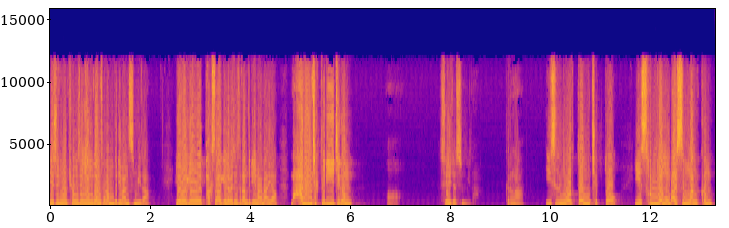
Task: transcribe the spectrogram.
예수님을 평생 연구한 사람들이 많습니다. 여러 개의 박사학위를 가진 사람들이 많아요. 많은 책들이 지금 어, 쓰여졌습니다. 그러나 이 세상에 어떤 책도 이 성경 말씀만큼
